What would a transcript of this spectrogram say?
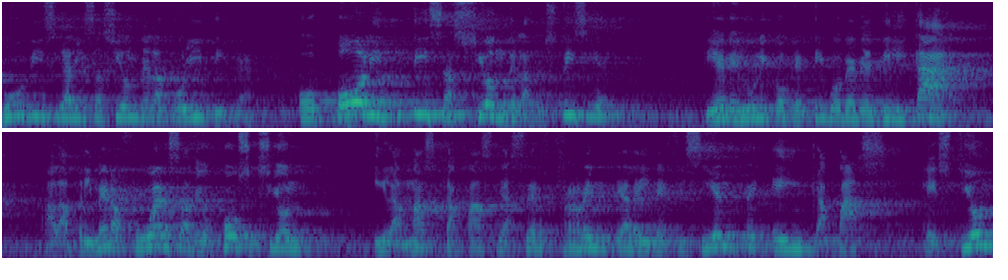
judicialización de la política o politización de la justicia tiene el único objetivo de debilitar a la primera fuerza de oposición y la más capaz de hacer frente a la ineficiente e incapaz gestión.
